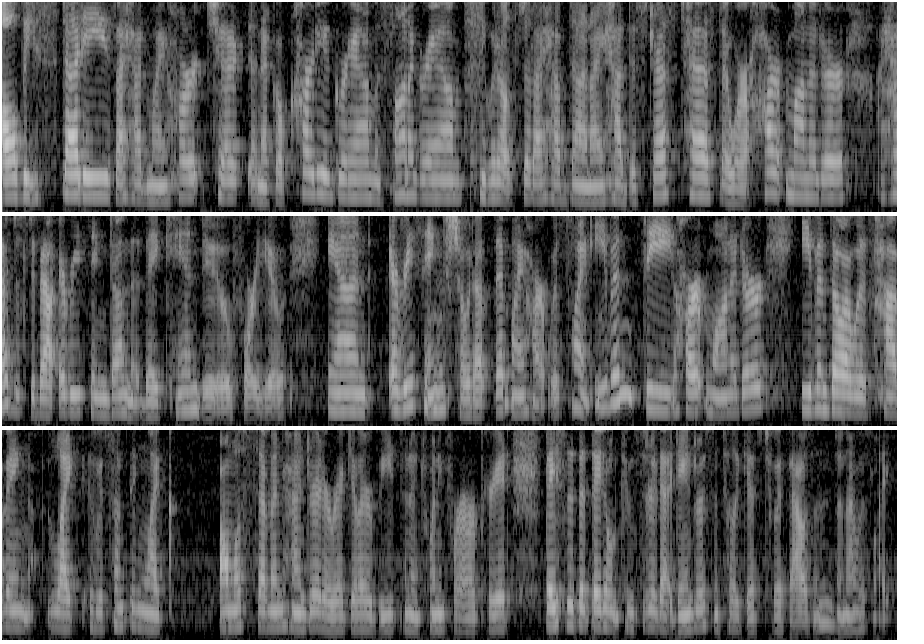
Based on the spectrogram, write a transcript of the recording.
all these studies. I had my heart checked, an echocardiogram, a sonogram. See what else did I have done? I had the stress test. I wore a heart monitor. I had just about everything done that they can do for you. And everything showed up that my heart was fine. Even the heart monitor, even though I was having like, it was something like almost 700 irregular beats in a 24 hour period. They said that they don't consider that dangerous until it gets to a thousand. And I was like,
